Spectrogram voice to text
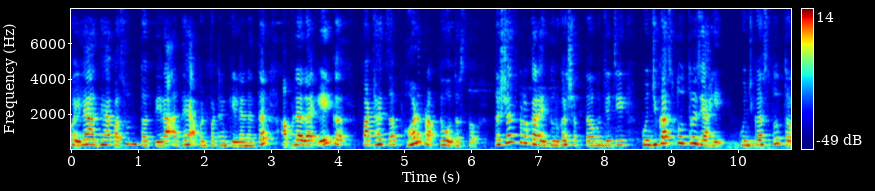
पहिल्या अध्यायापासून तर तेरा अध्याय आपण पठण केल्यानंतर आपल्याला एक पाठाचं फळ प्राप्त होत असतं. तशाच प्रकारे दुर्गा सप्त म्हणजे जे कुंजिका स्तोत्र जे आहे कुंजिका स्तोत्र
